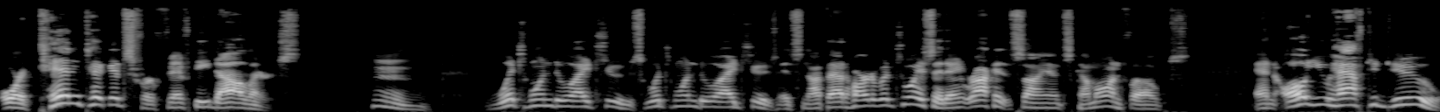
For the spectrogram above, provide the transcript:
or 10 tickets for $50. Hmm. Which one do I choose? Which one do I choose? It's not that hard of a choice. It ain't rocket science. Come on, folks. And all you have to do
